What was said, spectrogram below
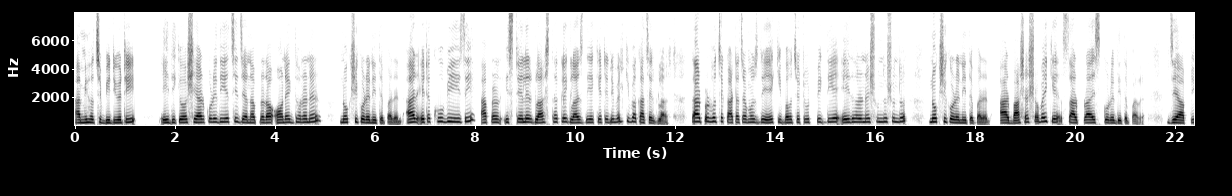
আমি হচ্ছে ভিডিওটি এই দিকেও শেয়ার করে দিয়েছি যেন আপনারা অনেক ধরনের নকশি করে নিতে পারেন। আর এটা খুবই ইজি আপনার স্টিলের গ্লাস থাকলে গ্লাস দিয়ে কেটে নেবেন কিংবা কাচের গ্লাস। তারপর হচ্ছে কাঁটা চামচ দিয়ে কিংবা হচ্ছে টুথপিক দিয়ে এই ধরনের সুন্দর সুন্দর নকশি করে নিতে পারেন। আর বাসার সবাইকে সারপ্রাইজ করে দিতে পারেন যে আপনি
